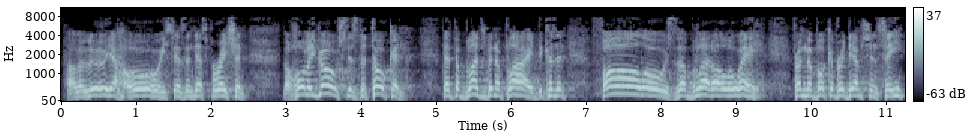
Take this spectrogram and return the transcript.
Hallelujah. Oh, he says in desperation, the Holy Ghost is the token that the blood's been applied because it follows the blood all the way from the book of redemption. See,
